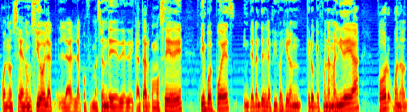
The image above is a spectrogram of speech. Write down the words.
cuando se anunció la, la- confirmación de, de- de Qatar como sede, tiempo después, integrantes de la FIFA dijeron, creo que fue una mala idea, por, bueno,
